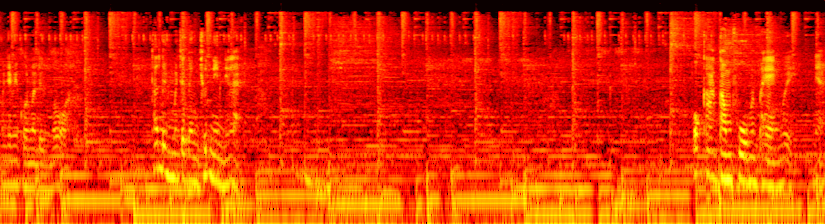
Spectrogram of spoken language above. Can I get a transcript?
มันจะมีคนมาดึงป่าวะถ้าดึงมันจะดึงชุดนินนี่แหละเพราะการทำฟูมันแพงเว้ย เนี่ย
